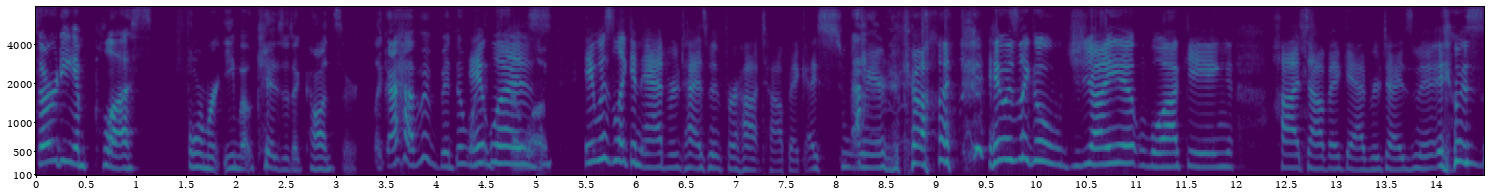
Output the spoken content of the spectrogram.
30 and plus former emo kids at a concert. Like I haven't been to one. it so was long. it was like an advertisement for hot topic i swear to god it was like a giant walking hot topic advertisement it was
